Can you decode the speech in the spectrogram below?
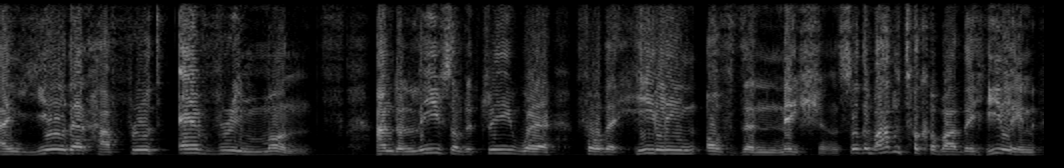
and yielded her fruit every month and the leaves of the tree were for the healing of the nations. So the bible talk about the healing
